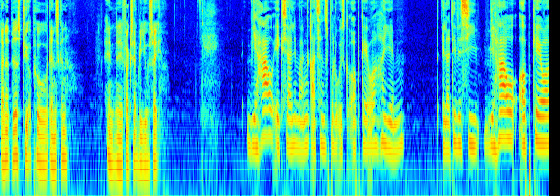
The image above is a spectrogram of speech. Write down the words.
Der er noget bedre styr på danskerne end øh, for eksempel i USA. Vi har jo ikke særlig mange retsantropologiske opgaver herhjemme. Eller det vil sige, vi har jo opgaver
